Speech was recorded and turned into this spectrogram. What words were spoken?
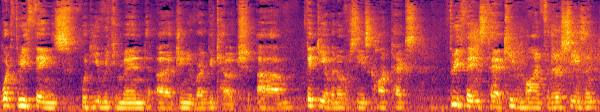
What three things would you recommend a junior rugby coach, um, thinking of an overseas context? Three things to keep in mind for their season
